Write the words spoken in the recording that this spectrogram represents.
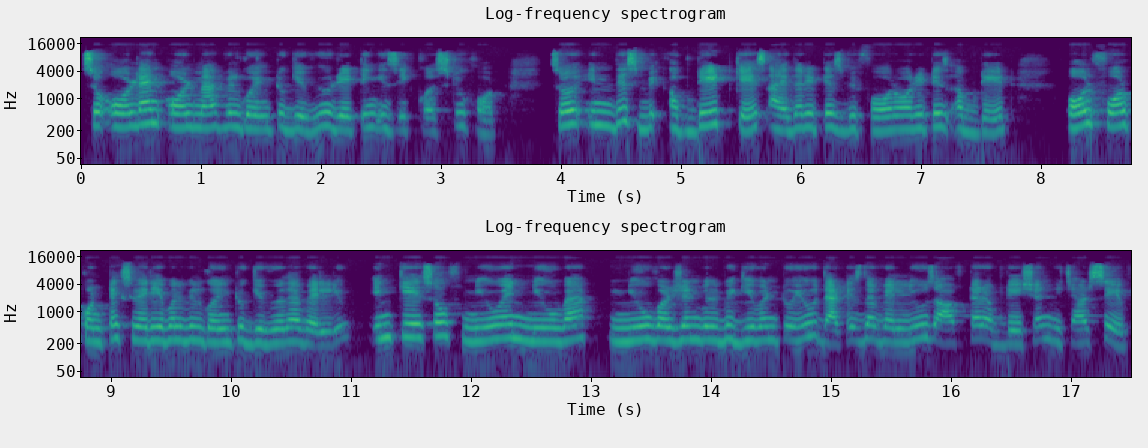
So old and old map will going to give you rating is equals to hot. So in this update case either it is before or it is update all four context variable will going to give you the value. In case of new and new map new version will be given to you. That is the values after updation which are saved.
